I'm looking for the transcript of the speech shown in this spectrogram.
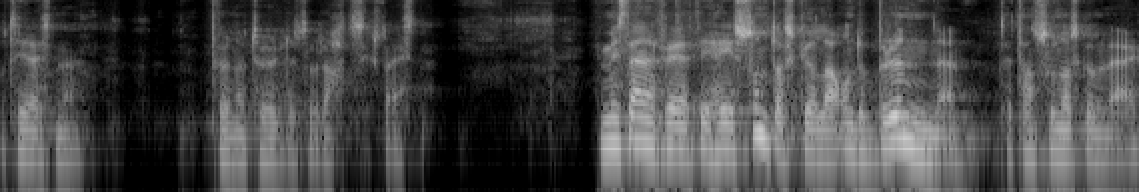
og til reisene, for naturlig og rett seg reisene. Jeg minns denne for at jeg har sundagsskolen under brunnen til den sundagsskolen der.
